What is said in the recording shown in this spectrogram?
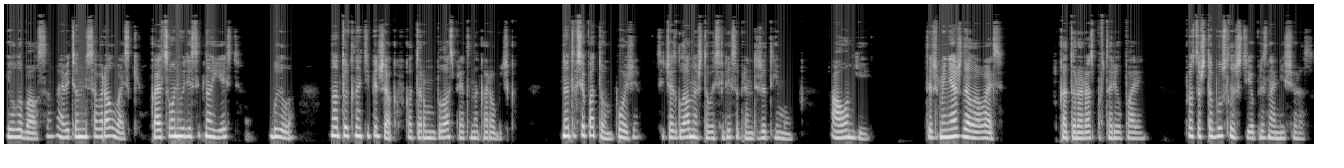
и улыбался. А ведь он не соврал Ваське. Кольцо у него действительно есть. Было. Надо только найти пиджак, в котором была спрятана коробочка. Но это все потом, позже. Сейчас главное, что Василиса принадлежит ему, а он ей. «Ты ж меня ждала, Вась?» В который раз повторил парень. Просто чтобы услышать ее признание еще раз.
